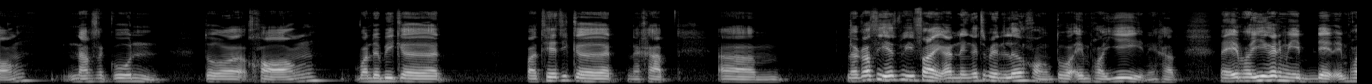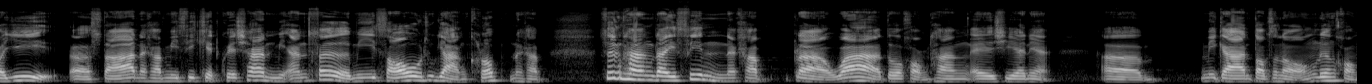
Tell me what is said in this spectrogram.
องนามสกุล ตัวของวันเดือนปีเกิด ประเทศที่เกิดนะครับแล้วก็ CSV ไฟล์อีกอันหนึงก็จะเป็นเรื่องของตัว employee นะครับ ใน employee ก็จะมี date employee เอ่อ start นะครับ มี secret question มี answer มี salt ทุกอย่างครบนะครับ ซึ่งทาง Daixin นะครับ กล่าวว่าตัวของทางเอเชียเนี่ยเอ่อ มีการตอบสนองเรื่องของ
